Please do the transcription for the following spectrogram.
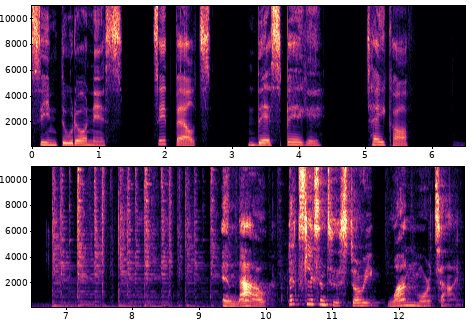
Cinturones, seatbelts, despegue, take off. And now, let's listen to the story one more time.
